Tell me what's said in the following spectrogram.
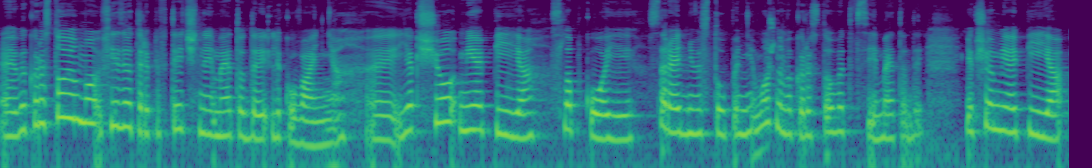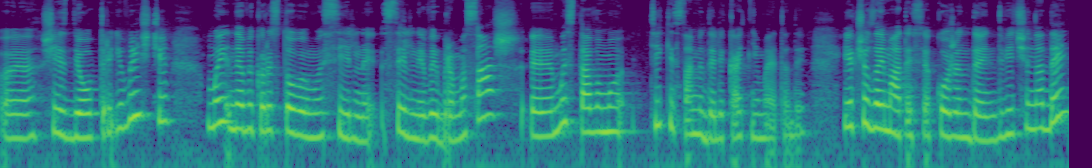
Е, Використовуємо фізіотерапевтичні методи лікування. Е, Якщо міопія слабкої, середньої ступені, можна використовувати всі методи. Якщо міопія е, 6 діоптрій і вище, ми не використовуємо сильний, сильний вибромасаж, е, ми ставимо тільки самі делікатні методи. Якщо займатися кожен день двічі на день,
